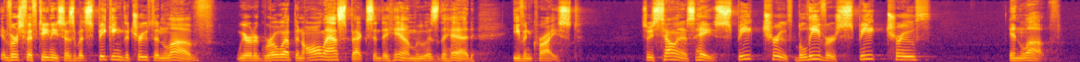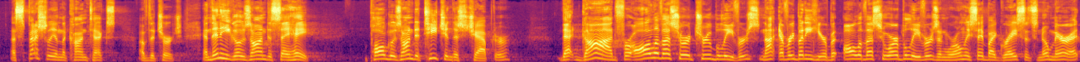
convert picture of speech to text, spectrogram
In verse 15, he says, But speaking the truth in love, we are to grow up in all aspects into Him who is the head, even Christ. So he's telling us, hey, speak truth. Believers, speak truth in love, especially in the context of the church. And then he goes on to say, hey, Paul goes on to teach in this chapter that God, for all of us who are true believers, not everybody here, but all of us who are believers, and we're only saved by grace, it's no merit.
